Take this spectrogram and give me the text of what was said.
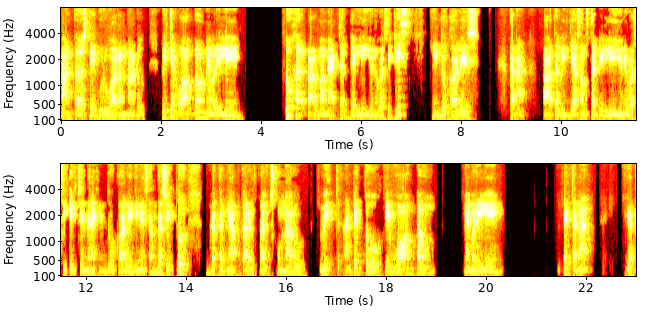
ఆన్ థర్స్డే గురువారం నాడు. With a walk down memory lane to her alma mater Delhi University's Hindu College తన పాత విద్యా సంస్థ ఢిల్లీ యూనివర్సిటీకి చెందిన హిందూ కాలేజీని సందర్శిస్తూ గత జ్ఞాపకాలను తలుచుకున్నారు. విత్ అంటే తో a walk down memory lane అంటే తన గత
